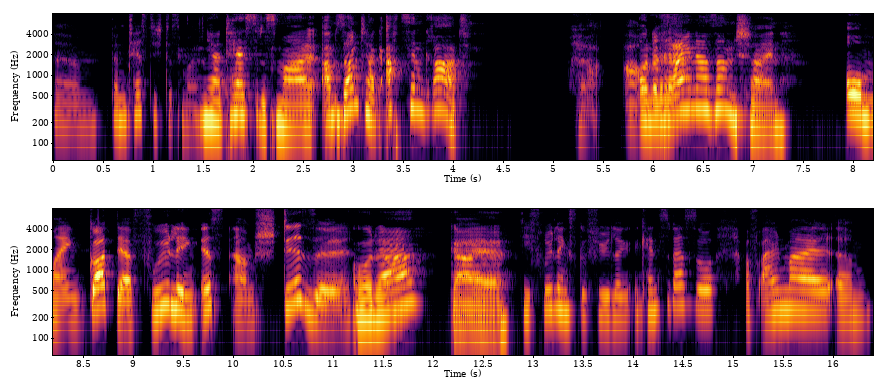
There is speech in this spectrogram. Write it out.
Ähm, dann teste ich das mal. Ja, teste das mal. Am Sonntag 18 Grad Hör auf. und reiner Sonnenschein, oh mein Gott, der Frühling ist am Stissel. oder? Geil. Die Frühlingsgefühle, kennst du das so? Auf einmal, ähm,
